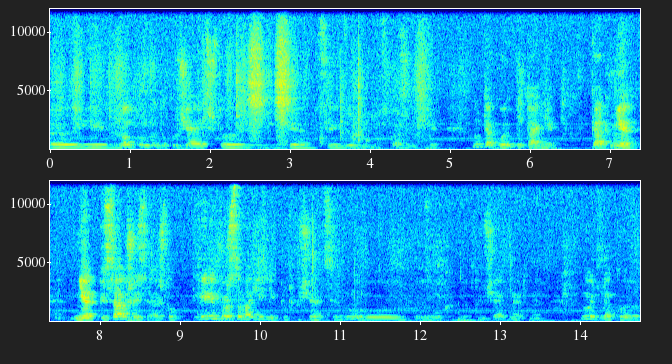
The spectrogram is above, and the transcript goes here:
и жонку докучает, что все, все идут, идут спрашивающие. Ну, такое пытание. Как мне, не отписавшись, а что... Или просто мобильник подключается, ну, э, звук отключать, наверное. Ну, это такое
